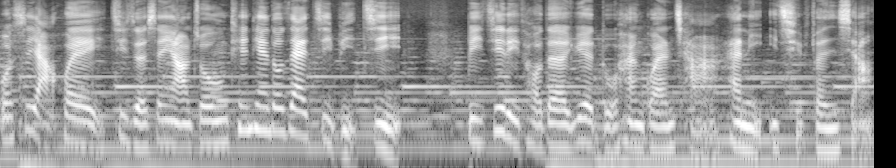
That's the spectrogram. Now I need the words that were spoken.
我是雅慧，记者生涯中天天都在记笔记，笔记里头的阅读和观察，和你一起分享。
